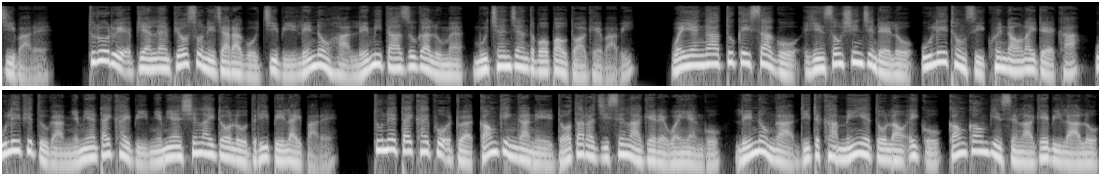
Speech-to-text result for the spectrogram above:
ကြည့်ပါတယ်။သူတို့တွေအပြန်လန်ပြောဆိုနေကြတာကိုကြည့်ပြီးလင်းတုံဟာလင်းမိသားစုကလူမှမူချမ်းချမ်းသဘောပေါက်သွားခဲ့ပါပြီ။ဝယ်ရန်ကသူ့ကိစ္စကိုအရင်ဆုံးရှင်းကျင်တယ်လို့ဦးလေးထုံစီခွင်တောင်လိုက်တဲ့အခါဦးလေးဖြစ်သူကမြ мян တိုက်ခိုက်ပြီးမြ мян ရှင်းလိုက်တော့လို့သတိပေးလိုက်ပါတယ်။သူနဲ့တိုက်ခိုက်ဖို့အတွက်ကောင်းကင်ကနေဒေါသရကြီးဆင်းလာခဲ့တဲ့ဝမ်ယန်ကိုလင်းနုံကဒီတစ်ခါမင်းရဲ့တိုးလောင်အိတ်ကိုကောင်းကောင်းပြင်ဆင်လာခဲ့ပြီလားလို့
